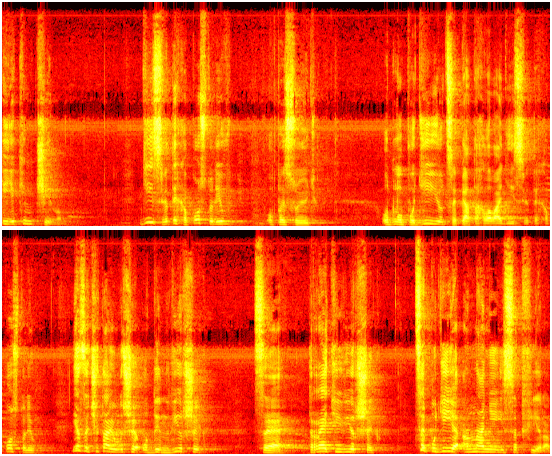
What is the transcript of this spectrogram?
І яким чином? Дії святих апостолів описують одну подію, це п'ята глава дій святих апостолів. Я зачитаю лише один віршик, це третій віршик. Це подія Ананії і Сапфіра.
